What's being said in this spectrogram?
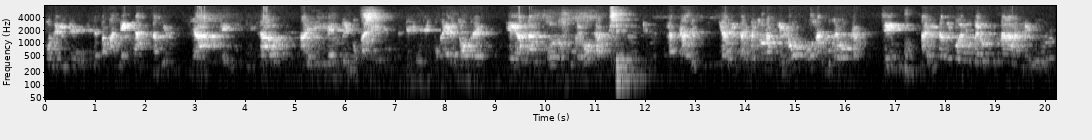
con el, eh, en esta pandemia, también se ha eh, utilizado, hay gente, compañeros, mujeres, hombres, que andan con los cubrebocas sí. en, en, las calles. Y hay, hay personas que no usan cubrebocas. ahí también podemos ver una, un,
